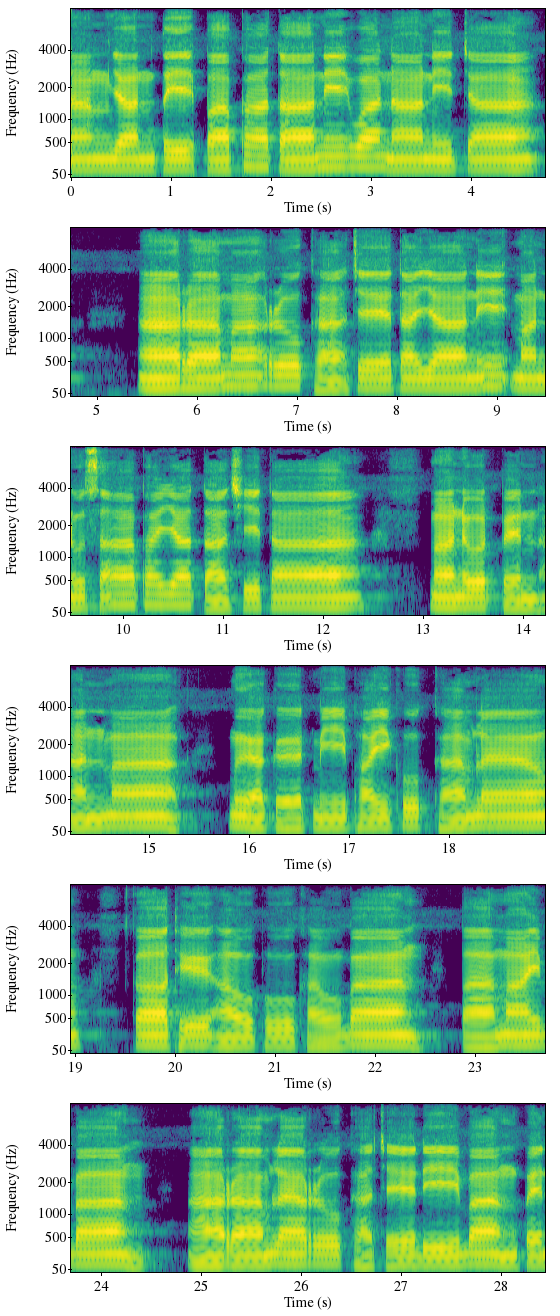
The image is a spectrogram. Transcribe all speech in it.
นังยันติปปพาตานิวานานิจา อารามรุขะเจตยานิมนุสาพยตาชิตา มนุษย์เป็นอันมาก เมื่อเกิดมีภัยคุกคามแล้ว ก็ถือเอาภูเขาบ้าง ป่าไม้บ้าง อารามและรุกขเจดีย์บ้างเป็น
